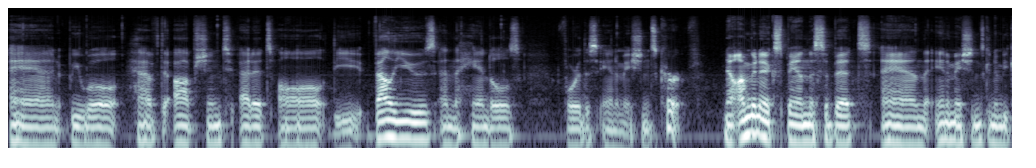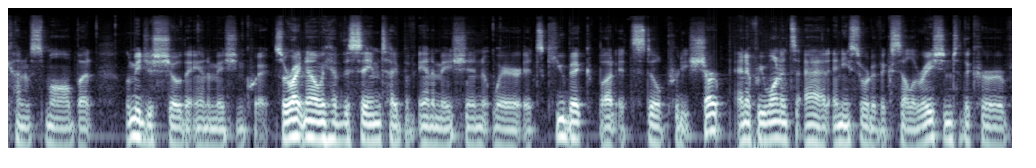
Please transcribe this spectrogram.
and we will have the option to edit all the values and the handles for this animation's curve. Now I'm going to expand this a bit and the animation is going to be kind of small, but let me just show the animation quick. So right now we have the same type of animation where it's cubic, but it's still pretty sharp. And if we wanted to add any sort of acceleration to the curve,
